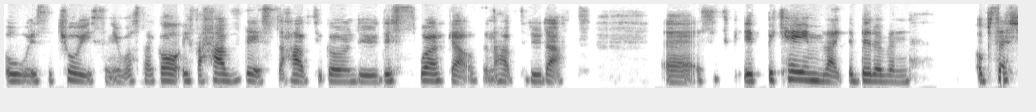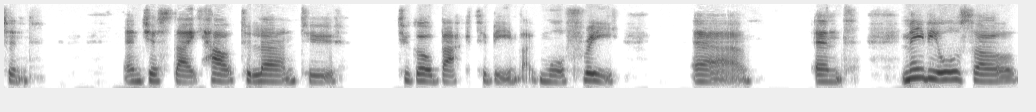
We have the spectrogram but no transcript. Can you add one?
always a choice, and it was like, oh, if I have this, I have to go and do this workout, and I have to do that. Uh, so it became like a bit of an obsession, and just like how to learn to to go back to being like more free, uh, and maybe also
